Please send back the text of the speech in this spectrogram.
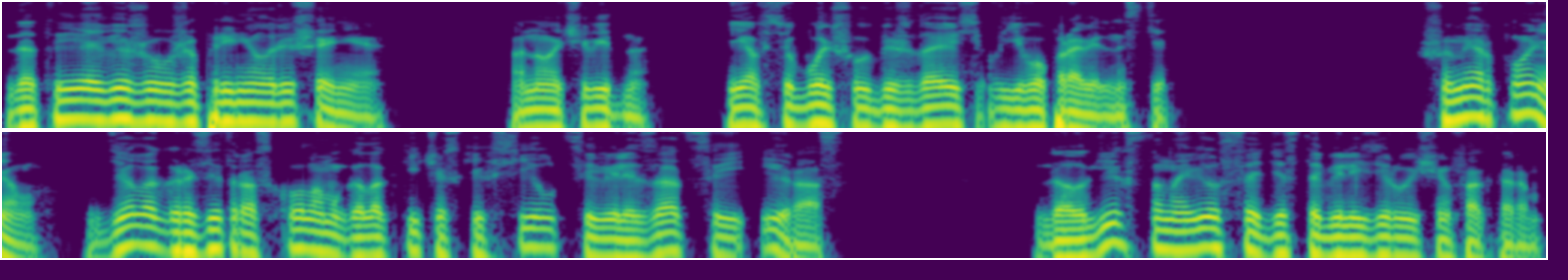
«Да ты, я вижу, уже принял решение. Оно очевидно. Я все больше убеждаюсь в его правильности». Шумер понял, дело грозит расколом галактических сил, цивилизаций и рас. Долгих становился дестабилизирующим фактором.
